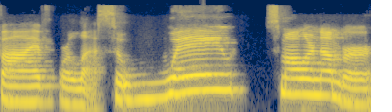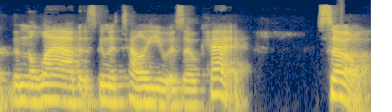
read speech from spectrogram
Five or less. So, way smaller number than the lab is going to tell you is okay. So,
